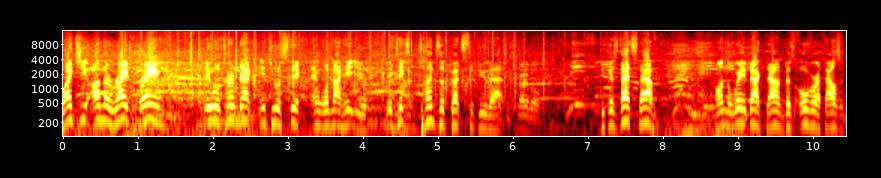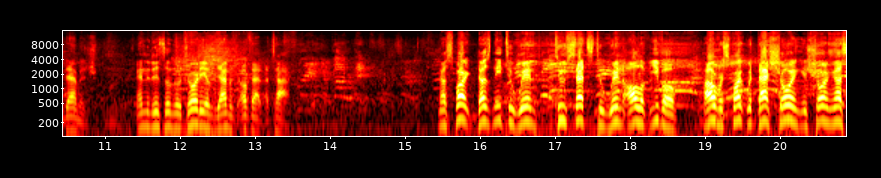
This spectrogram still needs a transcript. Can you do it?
Litchi on the right frame, it will turn back into a stick and will not hit you. It takes tons of guts to do that Incredible. because that staff on the way back down does over a thousand damage. And it is the majority of the damage of that attack. Now Spark does need to win two sets to win all of EVO. However, Spark with that showing is showing us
